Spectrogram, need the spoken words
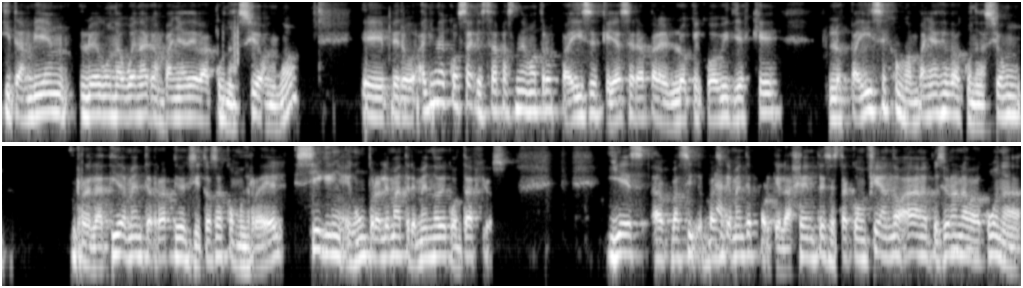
y también luego una buena campaña de vacunación, ¿no? Eh, pero hay una cosa que está pasando en otros países que ya será para el bloque COVID y es que los países con campañas de vacunación relativamente rápidas y exitosas como Israel siguen en un problema tremendo de contagios. Y es ah, básicamente porque la gente se está confiando, ah, me pusieron la vacuna,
